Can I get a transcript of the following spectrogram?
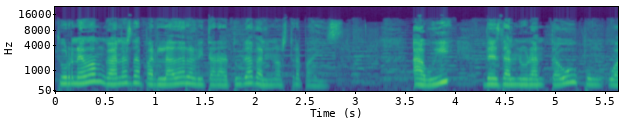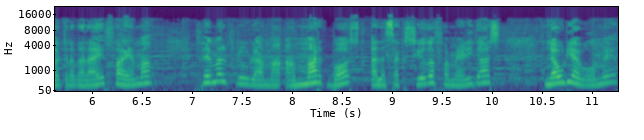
tornem amb ganes de parlar de la literatura del nostre país. Avui, des del 91.4 de la FM, fem el programa amb Marc Bosch a la secció d'efemèrides, Làuria Gómez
